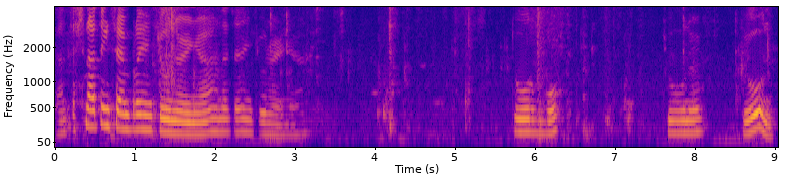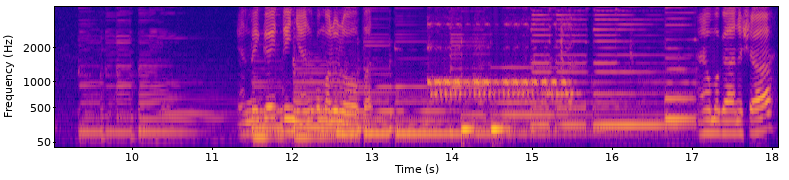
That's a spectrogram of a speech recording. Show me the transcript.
Yan. Test natin siyempre yung tuner niya. Nasaan yung tuner niya? Turbo. Tuner. Yun. Yan, may guide din yan kung malulobat. Ayaw magana siya.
